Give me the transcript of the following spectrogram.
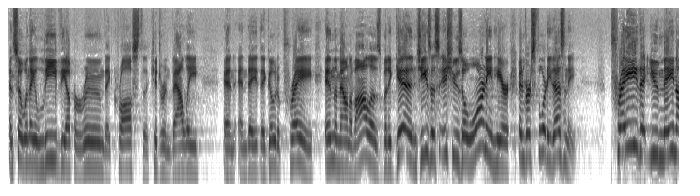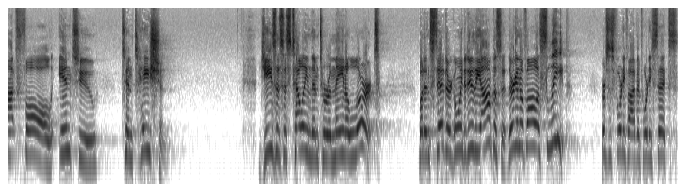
And so when they leave the upper room, they cross the Kidron Valley and, and they, they go to pray in the Mount of Olives. But again, Jesus issues a warning here in verse 40, doesn't he? Pray that you may not fall into temptation. Jesus is telling them to remain alert but instead, they're going to do the opposite. They're going to fall asleep. Verses 45 and 46.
